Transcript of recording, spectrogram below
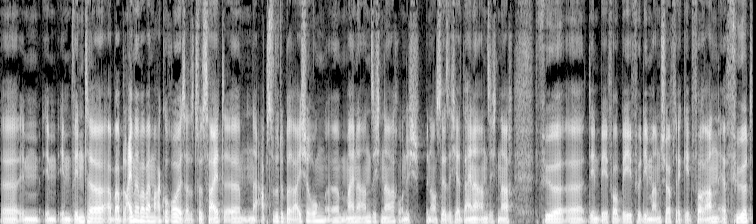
äh, im, im, im Winter. Aber bleiben wir mal bei Marco Reus. Also zurzeit eine absolute Bereicherung meiner Ansicht nach und ich bin auch sehr sicher deiner Ansicht nach für den BVB, für die Mannschaft. Er geht voran, er führt.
